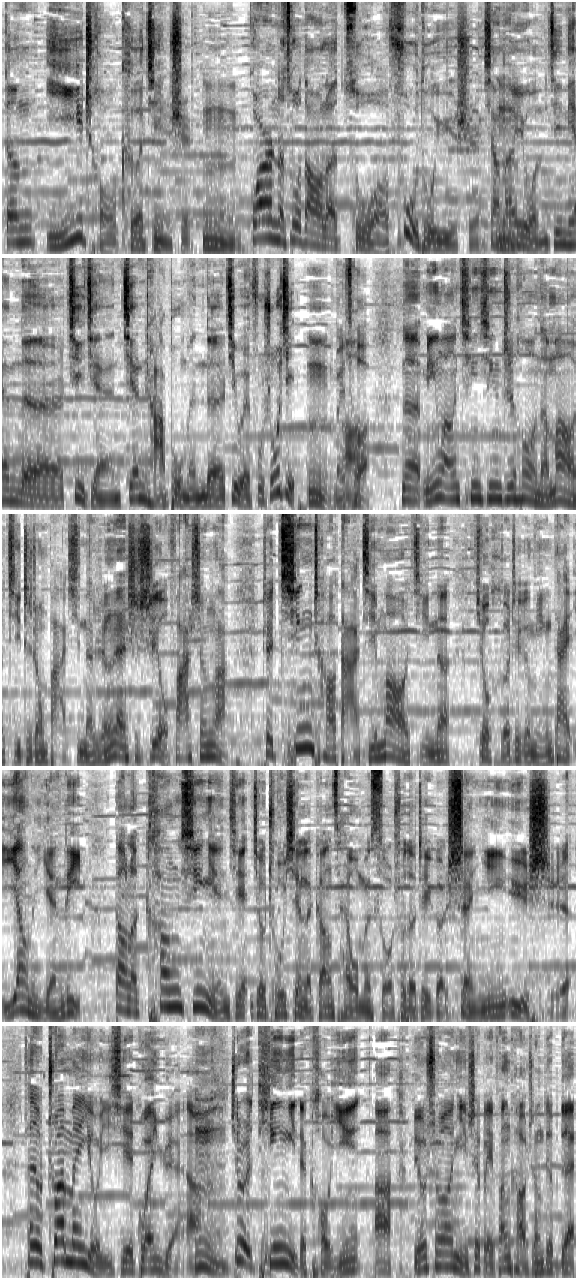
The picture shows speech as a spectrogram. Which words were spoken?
登乙丑科进士。嗯官儿呢做到了左副都御史，相当于我们今天的纪检监察部门的纪委副书记。嗯，没错。啊那明王清兴之后呢，茂吉这种把戏呢，仍然是时有发生啊。这清朝打击茂吉呢，就和这个明代一样的严厉。到了康熙年间，就出现了刚才我们所说的这个审音御史，他就专门有一些官员啊，嗯就是听你的口音啊，比如说你是北方考生，对不对？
